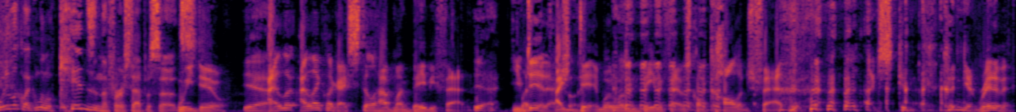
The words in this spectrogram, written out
we look like little kids in the first episodes. We do. Yeah. I look. I like like I still have my baby fat. Yeah, you Like, did, actually. I did. Well, it wasn't baby fat. It was called college fat. I just couldn't, couldn't get rid of it.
